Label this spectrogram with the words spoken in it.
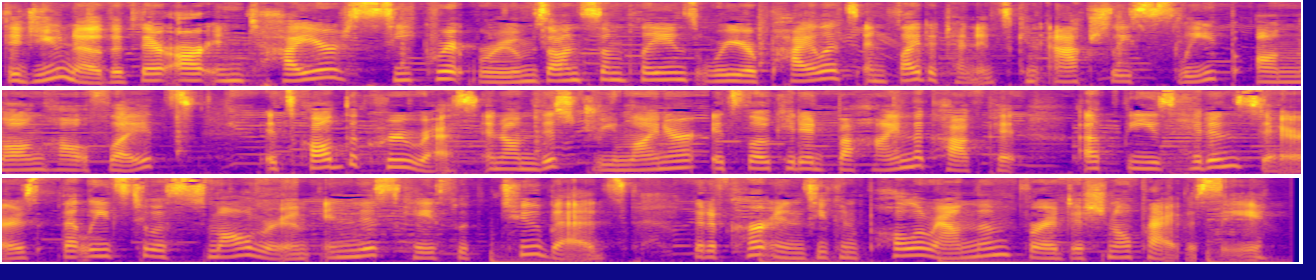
Did you know that there are entire secret rooms on some planes where your pilots and flight attendants can actually sleep on long haul flights? It's called the crew rest, and on this Dreamliner, it's located behind the cockpit up these hidden stairs that leads to a small room, in this case with two beds that have curtains you can pull around them for additional privacy.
